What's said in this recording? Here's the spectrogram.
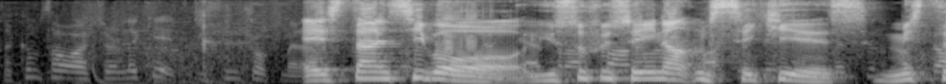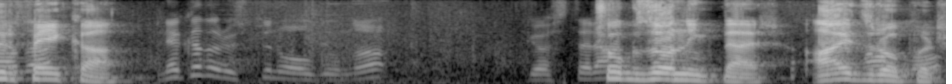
Takım savaşlarındaki etkisini çok merak Estensivo, Yusuf Hüseyin 68, Mr. FK. Ne kadar üstün olduğunu gösteren Çok zor linkler. Eyedropper,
